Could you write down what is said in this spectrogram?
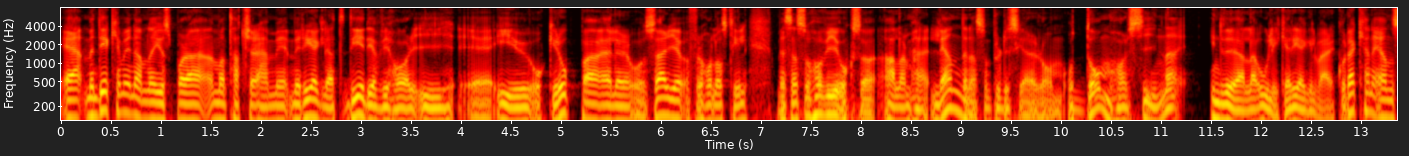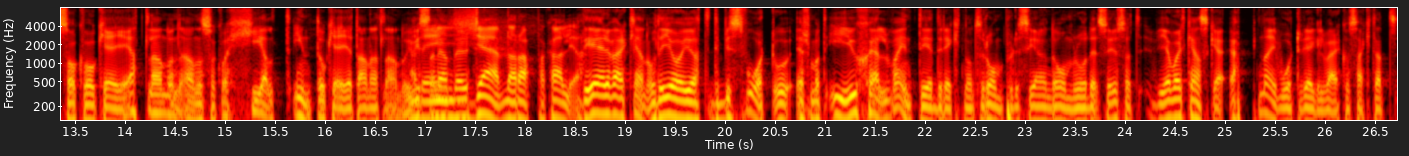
Eh, men det kan man ju nämna just bara om man touchar det här med, med regler, att det är det vi har i eh, EU och Europa, eller och Sverige att förhålla oss till. Men sen så har vi ju också alla de här länderna som producerar rom och de har sina individuella olika regelverk. Och där kan en sak vara okej i ett land och en annan sak vara helt inte okej i ett annat land. Och i Ja, det vissa är en länder jävla rappakalja. det är det verkligen och det gör ju att det blir svårt och eftersom att EU själva inte är direkt något romproducerande område så är det så att vi har varit ganska öppna i vårt regelverk och sagt att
